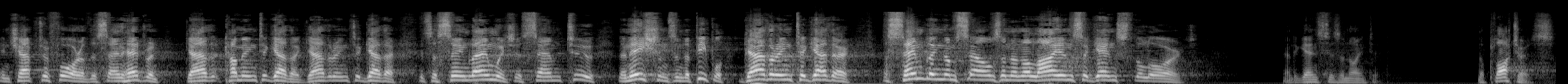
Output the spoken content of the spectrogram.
in chapter 4 of the Sanhedrin, Gather, coming together, gathering together. It's the same language as Psalm 2. The nations and the people gathering together, assembling themselves in an alliance against the Lord and against his anointed. The plotters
